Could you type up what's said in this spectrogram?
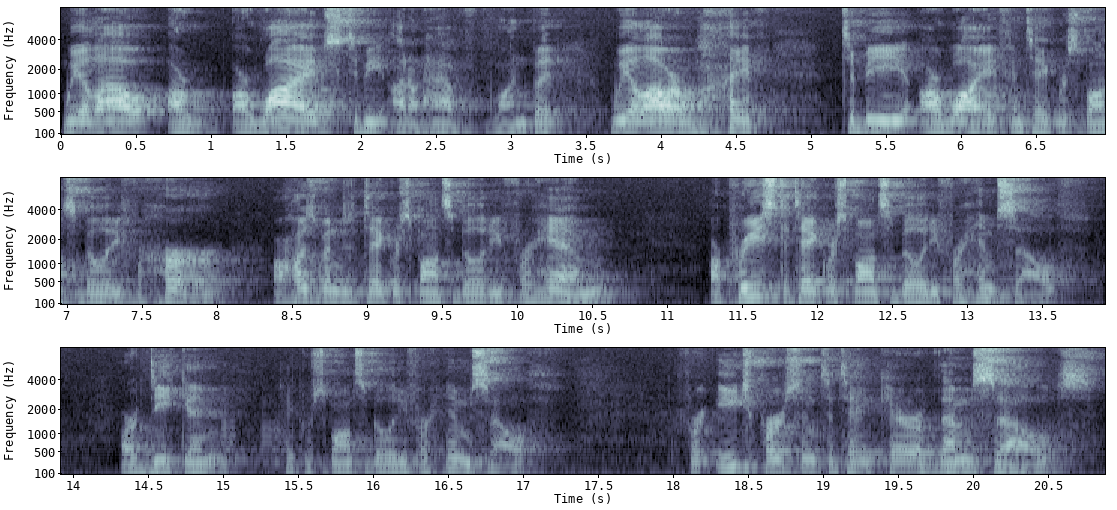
We allow our, our wives to be, I don't have one, but we allow our wife to be our wife and take responsibility for her, our husband to take responsibility for him, our priest to take responsibility for himself, our deacon take responsibility for himself, for each person to take care of themselves,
